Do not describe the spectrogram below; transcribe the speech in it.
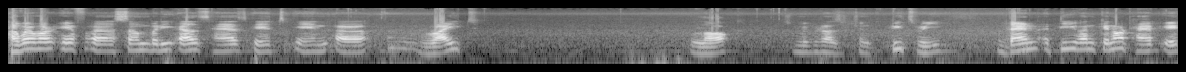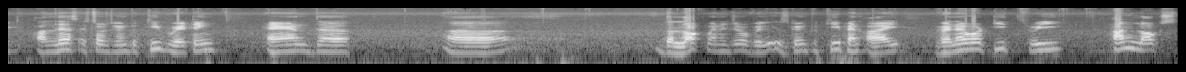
However, if uh, somebody else has it in a write lock, so maybe transaction T3, then T1 cannot have it unless it starts going to keep waiting and the uh, the lock manager will is going to keep an eye whenever T3 unlocks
